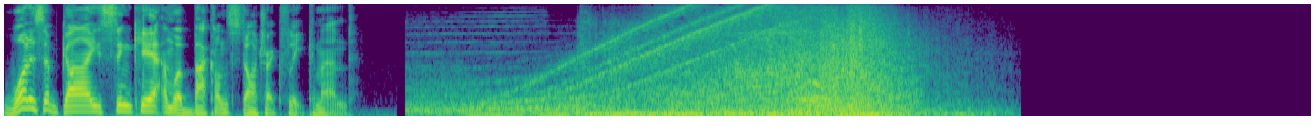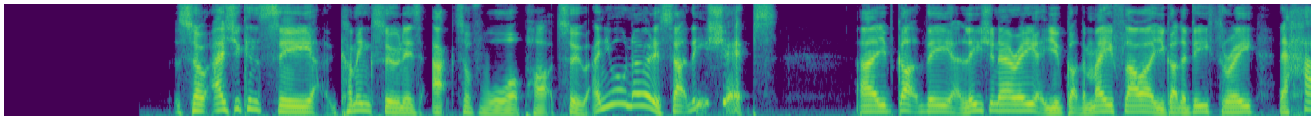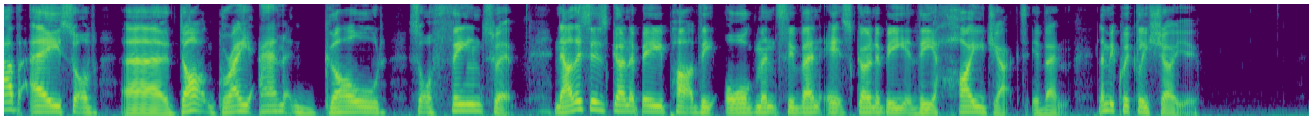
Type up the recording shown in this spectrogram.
What is up guys, Synq here and we're back on Star Trek Fleet Command. So as you can see, coming soon is Act of War Part 2. And you will notice that these ships, uh, you've got the Legionary, you've got the Mayflower, you've got the D3. They have a sort of uh, dark grey and gold sort of theme to it. Now this is going to be part of the Augments event. It's going to be the Hijacked event. Let me quickly show you.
